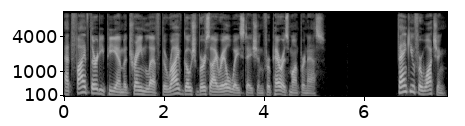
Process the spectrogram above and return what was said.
At 5.30 p.m. a train left the Rive Gauche Versailles railway station for Paris Montparnasse. Thank you for watching.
